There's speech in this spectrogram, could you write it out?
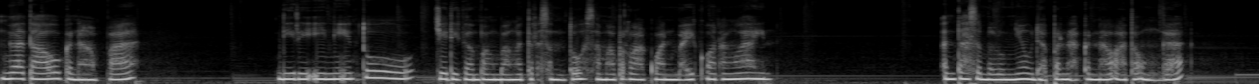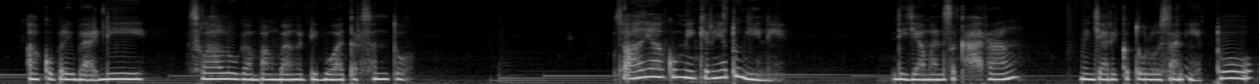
Nggak tahu kenapa, diri ini itu jadi gampang banget tersentuh sama perlakuan baik orang lain. Entah sebelumnya udah pernah kenal atau enggak, aku pribadi selalu gampang banget dibuat tersentuh. Soalnya aku mikirnya tuh gini, di zaman sekarang mencari ketulusan itu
